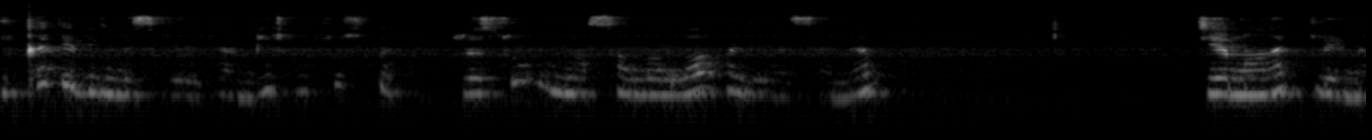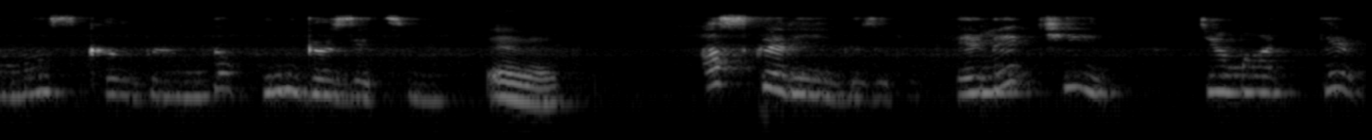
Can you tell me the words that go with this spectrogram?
dikkat edilmesi gereken bir husus da Resulullah sallallahu aleyhi ve sellem cemaatle namaz kıldığında bunu gözetmiyor. Evet. Asgariyi gözetiyor. Hele ki cemaatte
